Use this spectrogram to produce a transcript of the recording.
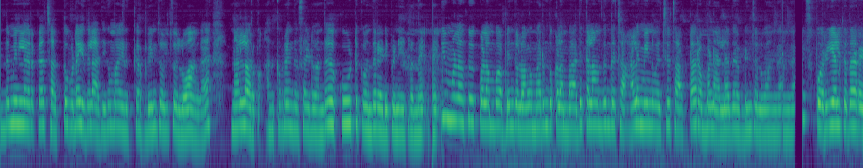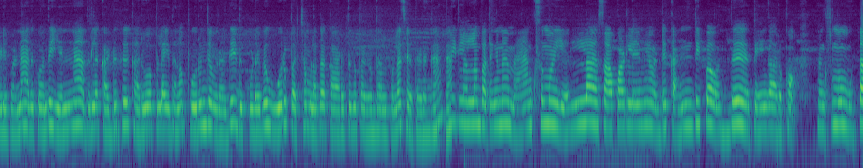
எந்த மீனில் இருக்க சத்து கூட இதில் அதிகமாக இருக்குது அப்படின்னு சொல்லி சொல்லுவாங்க. நல்லாயிருக்கும். அதுக்கப்புறம் இந்த சைடு வந்து கூட்டுக்கு வந்து ரெடி பண்ணிகிட்டு இருந்தேன். வெட்டி மிளகு குழம்பு அப்படின்னு சொல்லுவாங்க. மருந்து குழம்பு. அதுக்கெல்லாம் வந்து இந்த சாலை மீன் வச்சு சாப்பிட்டா ரொம்ப நல்லது அப்படின்னு சொல்லுவாங்க. பொரியலுக்கு தான் ரெடி பண்ணேன். அதுக்கு வந்து எண்ணெய் அதில் கடுகு கருவேப்பிலை இதெல்லாம் பொரிஞ்ச பிறகு இது கூடவே ஒரு பச்சை மிளகாய் காரத்துக்கு தகுந்தால் போல சேர்த்துடுங்க. வீட்டிலலாம் பார்த்தீங்கன்னா மேக்ஸிமம் எல்லா சாப்பாடுலேயுமே வந்து கண்டிப்பாக வந்து தேங்காய் இருக்கும். மேக்ஸிமம் முட்டை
